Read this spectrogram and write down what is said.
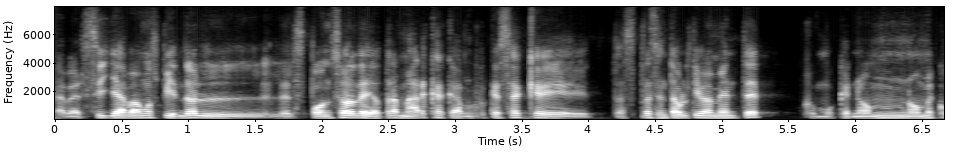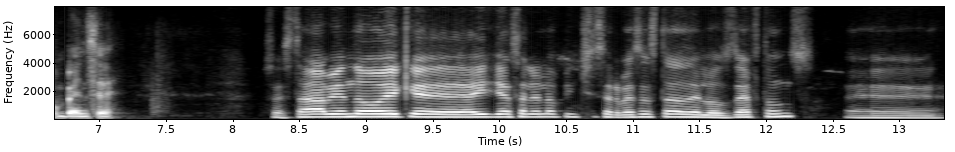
a ver si ya vamos viendo el, sponsor de otra marca, porque esa que has presentado últimamente, como que no, no me convence. O sea, estaba viendo hoy que ahí ya salió la pinche cerveza esta de los Deftones. Eh,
